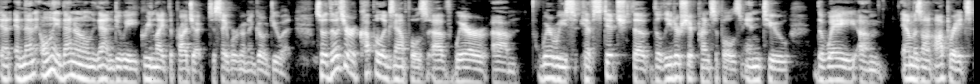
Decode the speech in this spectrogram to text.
and, and then only then and only then do we greenlight the project to say we're going to go do it. So those are a couple examples of where um, where we have stitched the the leadership principles into the way um, Amazon operates.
